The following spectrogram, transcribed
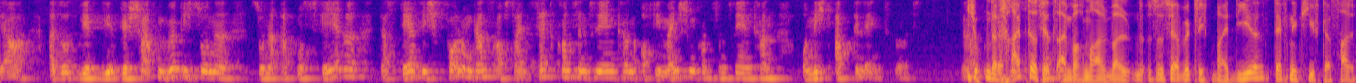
Ja, also wir, wir, wir schaffen wirklich so eine, so eine Atmosphäre, dass der sich voll und ganz auf sein Set konzentrieren kann, auf die Menschen konzentrieren kann und nicht abgelenkt wird. Ja, ich unterschreibe das, das, jetzt das einfach mal, weil es ist ja wirklich bei dir definitiv der Fall.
